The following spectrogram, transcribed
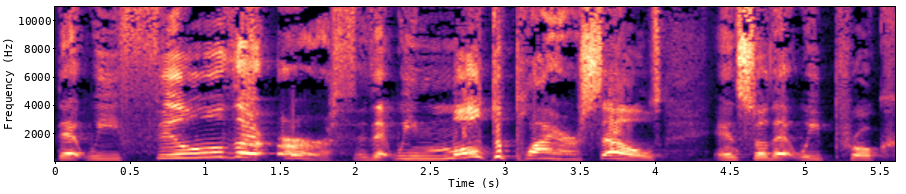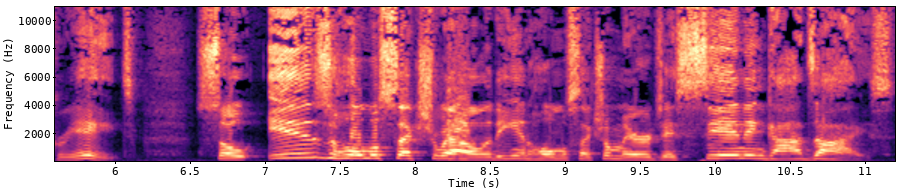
that we fill the earth, that we multiply ourselves, and so that we procreate. So, is homosexuality and homosexual marriage a sin in God's eyes?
